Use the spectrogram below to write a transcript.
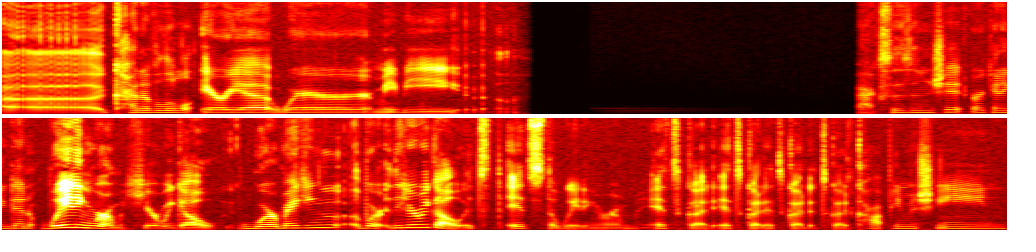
uh, kind of a little area where maybe faxes and shit are getting done. Waiting room. Here we go. We're making. We're here. We go. It's it's the waiting room. It's good. It's good. It's good. It's good. Copy machine.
